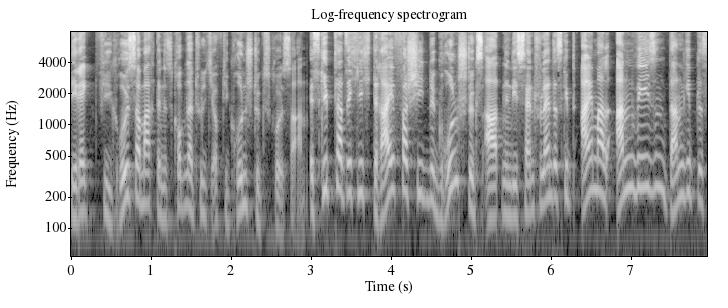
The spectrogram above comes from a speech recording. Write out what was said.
direkt viel größer macht, denn es kommt natürlich auf die Grundstücksgröße an. Es gibt tatsächlich drei verschiedene Grundstücksarten in Decentraland. Es gibt einmal Anwesen, dann gibt es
